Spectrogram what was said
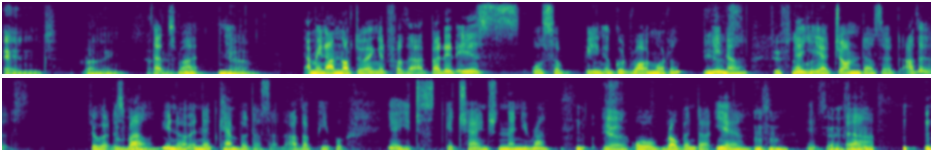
and running. So, That's right, Yeah. I mean, I'm not doing it for that, but it is also being a good role model. Yes, you know, definitely. Mm-hmm. Yeah, yeah. John does it. Others do it as well. You know, and Ned Campbell does it. Other people, yeah, you just get changed and then you run. Yeah. or Robin does. Yeah, hmm It- Exactly. uh,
